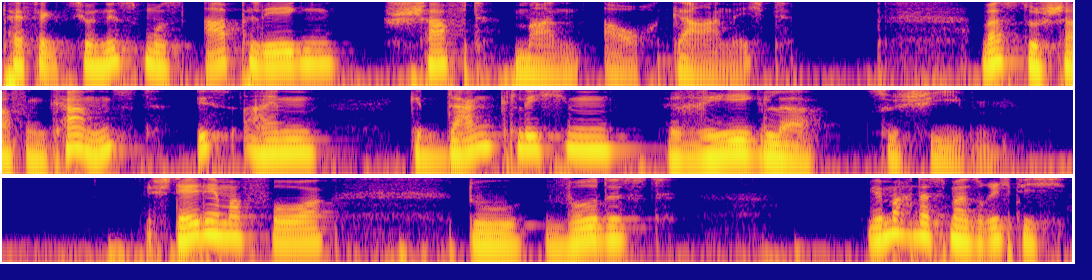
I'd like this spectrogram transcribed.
Perfektionismus ablegen schafft man auch gar nicht. Was du schaffen kannst, ist einen gedanklichen Regler zu schieben. Stell dir mal vor, du würdest wir machen das mal so richtig,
